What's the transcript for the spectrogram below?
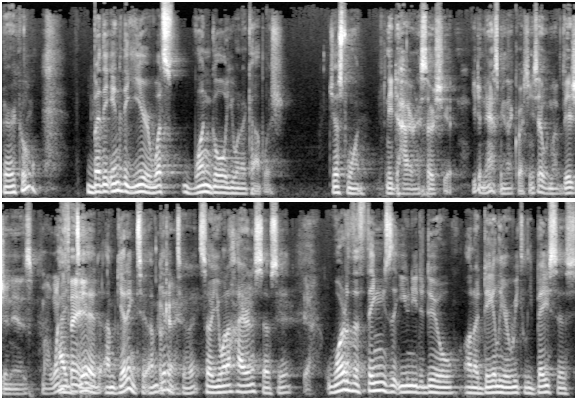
Very cool. By the end of the year, what's one goal you want to accomplish? Just one. I need to hire an associate. You didn't ask me that question. You said what my vision is. My one I thing. did. I'm getting to. I'm getting Okay. to it. So you want to hire an associate. Yeah. What are the things that you need to do on a daily or weekly basis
